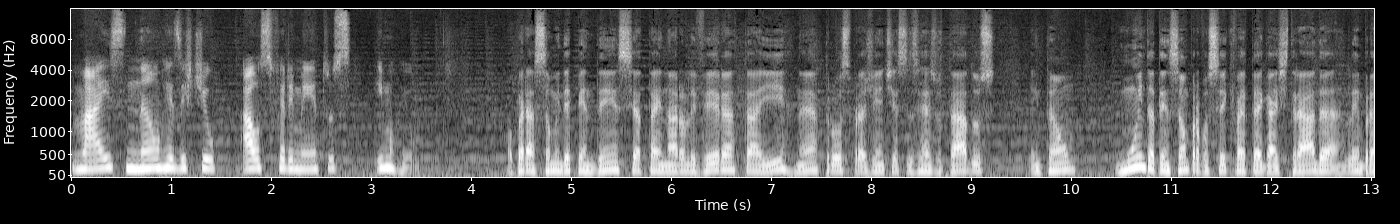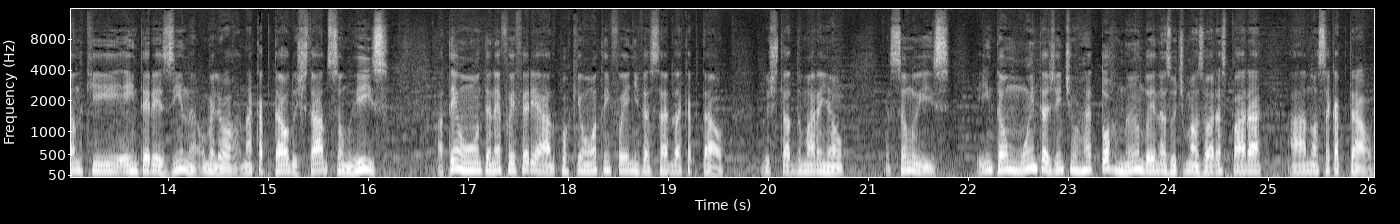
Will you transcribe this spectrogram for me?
mas não resistiu aos ferimentos e morreu. Operação Independência, Tainara Oliveira está aí, né? Trouxe para a gente esses resultados. Então, muita atenção para você que vai pegar a estrada. Lembrando que em Teresina, ou melhor, na capital do estado, São Luís, até ontem, né? Foi feriado, porque ontem foi aniversário da capital do estado do Maranhão, é São Luís. E então, muita gente retornando aí nas últimas horas para a nossa capital.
